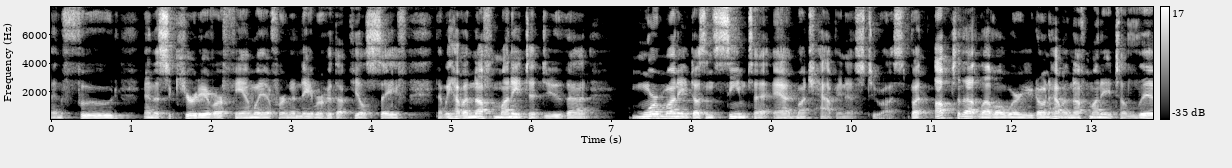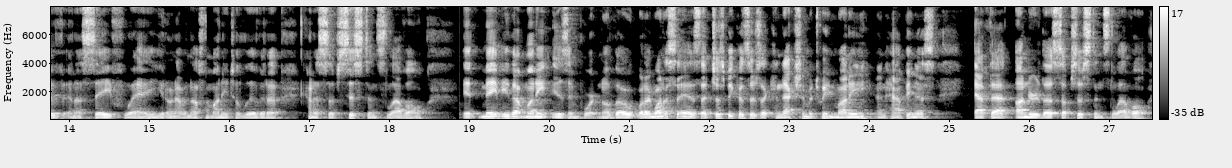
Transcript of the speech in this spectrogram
and food and the security of our family, if we're in a neighborhood that feels safe, that we have enough money to do that, more money doesn't seem to add much happiness to us. But up to that level where you don't have enough money to live in a safe way, you don't have enough money to live at a kind of subsistence level, it may be that money is important. Although, what I want to say is that just because there's a connection between money and happiness, at that under the subsistence level,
